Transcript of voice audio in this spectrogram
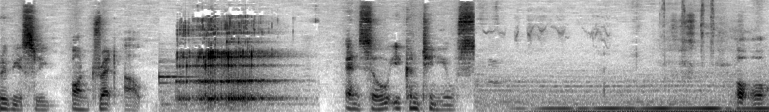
Previously on Dread Out. And so it continues. Uh oh.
